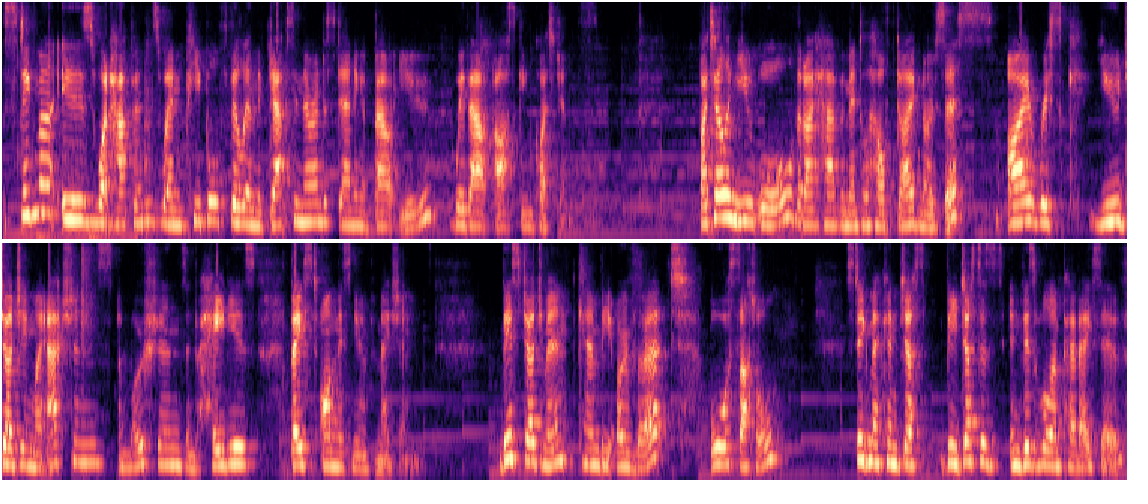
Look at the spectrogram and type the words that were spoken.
Stigma is what happens when people fill in the gaps in their understanding about you without asking questions. By telling you all that I have a mental health diagnosis, I risk you judging my actions, emotions, and behaviours based on this new information. This judgment can be overt or subtle, stigma can just be just as invisible and pervasive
